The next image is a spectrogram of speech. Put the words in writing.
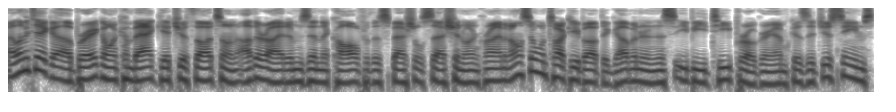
All right, let me take a break. I want to come back, get your thoughts on other items in the call for the special session on crime, and also want to talk to you about the governor and this EBT program because it just seems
